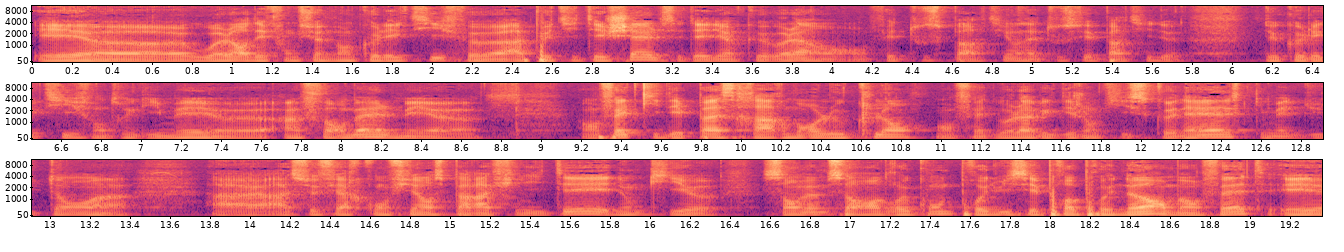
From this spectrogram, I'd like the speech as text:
et euh, ou alors des fonctionnements collectifs euh, à petite échelle, c'est-à-dire que voilà, on fait tous partie, on a tous fait partie de, de collectifs entre guillemets euh, informels, mais en fait qui dépassent rarement le clan, en fait, voilà, avec des gens qui se connaissent, qui mettent du temps à, à, se faire confiance par affinité et donc qui, sans même s'en rendre compte, produit ses propres normes en fait et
